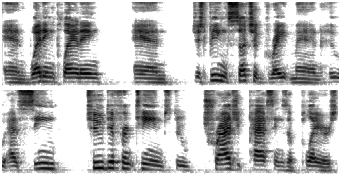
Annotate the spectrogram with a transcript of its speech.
and wedding planning and just being such a great man who has seen two different teams through tragic passings of players.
